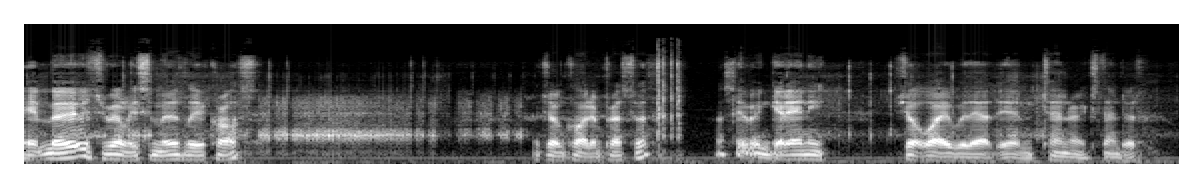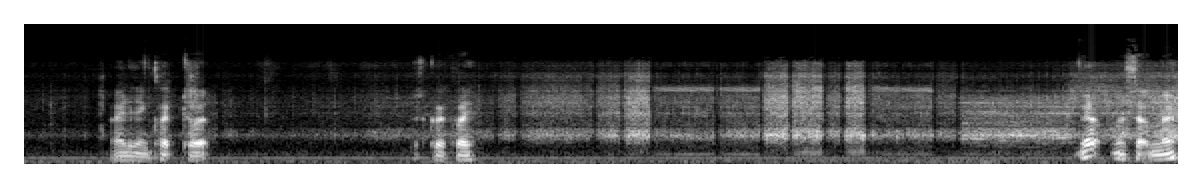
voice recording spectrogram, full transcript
It moves really smoothly across which I'm quite impressed with. Let's see if we can get any shortwave without the antenna extended or anything clipped to it. Just quickly. Yep, there's something there.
